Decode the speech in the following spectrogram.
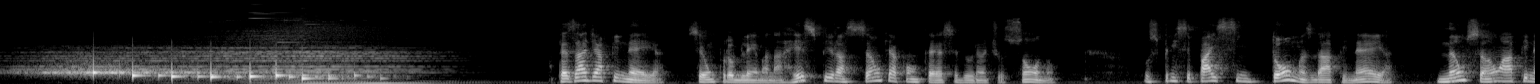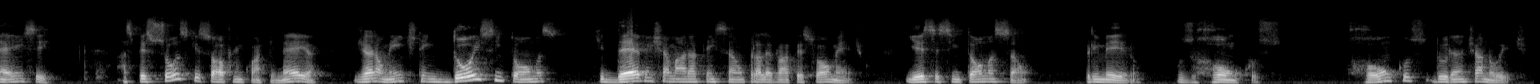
Apesar de a apneia ser um problema na respiração que acontece durante o sono, os principais sintomas da apneia não são a apneia em si. As pessoas que sofrem com apneia geralmente têm dois sintomas que devem chamar a atenção para levar a pessoa ao médico. E esses sintomas são, primeiro, os roncos, roncos durante a noite.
